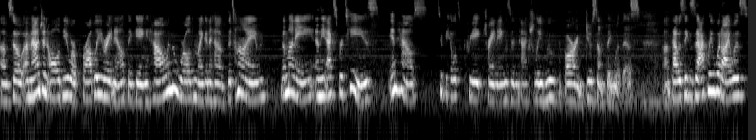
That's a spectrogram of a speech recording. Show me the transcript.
Um, so imagine all of you are probably right now thinking, how in the world am I going to have the time, the money, and the expertise in-house to be able to create trainings and actually move the bar and do something with this? Um, that was exactly what I was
